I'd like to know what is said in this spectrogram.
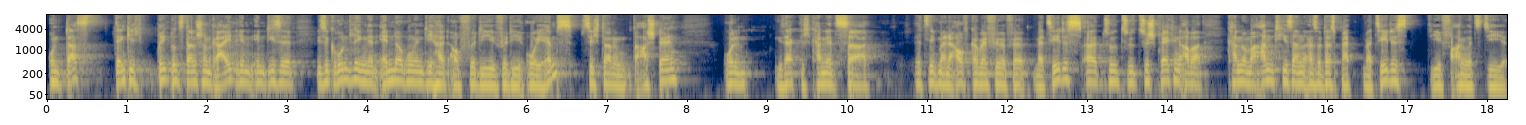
und das, denke ich, bringt uns dann schon rein in, in diese, diese grundlegenden Änderungen, die halt auch für die, für die OEMs sich dann darstellen. Und wie gesagt, ich kann jetzt äh, jetzt nicht meine Aufgabe für, für Mercedes äh, zu, zu, zu sprechen, aber kann nur mal anteasern, also dass Mercedes, die fahren jetzt die,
